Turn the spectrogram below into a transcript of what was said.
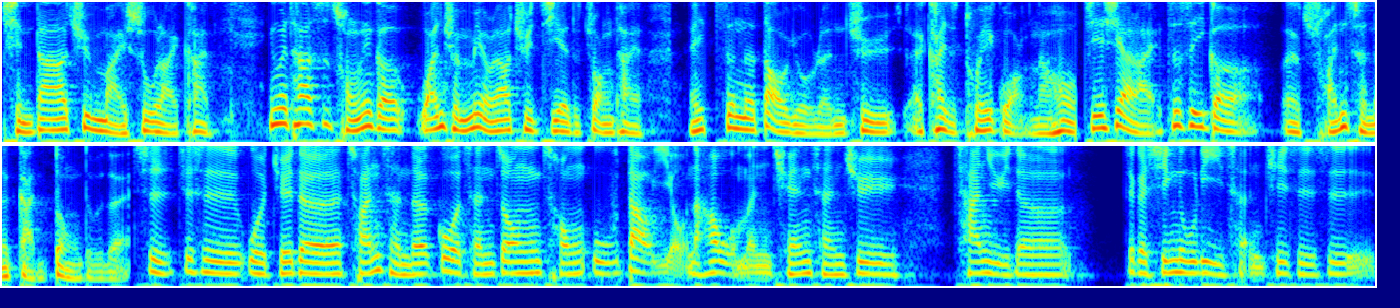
请大家去买书来看，因为它是从那个完全没有人要去接的状态，哎，真的到有人去哎开始推广，然后接下来这是一个呃传承的感动，对不对？是，就是我觉得传承的过程中从无到有，然后我们全程去参与的。这个心路历程其实是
